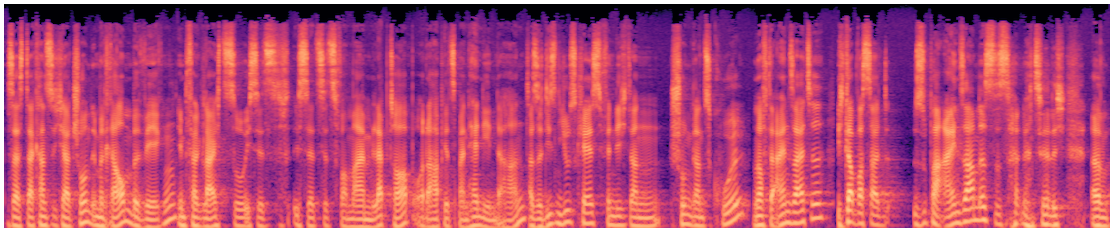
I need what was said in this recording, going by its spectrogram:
Das heißt, da kannst du dich halt schon im Raum bewegen, im Vergleich zu, ich sitze sitz jetzt vor meinem Laptop oder habe jetzt mein Handy in der Hand. Also diesen Use Case finde ich dann schon ganz cool. Und auf der einen Seite, ich glaube, was halt super einsam ist, ist halt natürlich, ähm,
